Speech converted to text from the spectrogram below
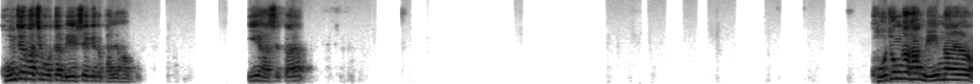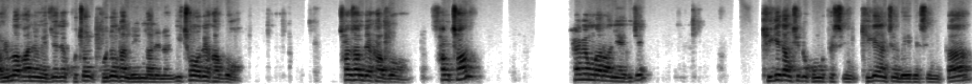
공제받지 못할 매입세액에도 반영하고 이해 갔을까요? 고정자산 매입란에는 얼마 반영해줘야 돼? 고정, 고정자산 매입란에는 2,500하고 1,300하고 3,800만 원이에요. 그지? 기계장치도 공급했으니 기계장치도 매입했으니까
